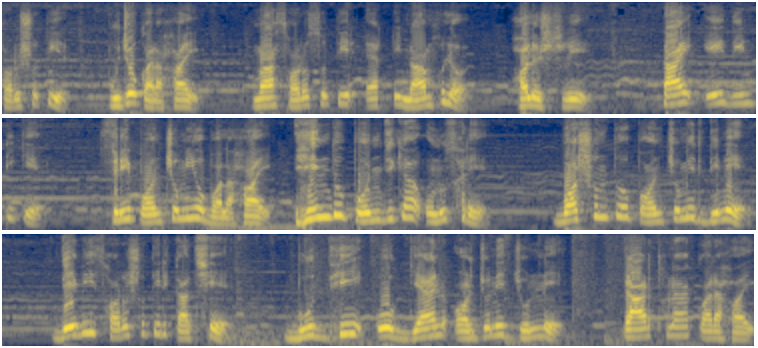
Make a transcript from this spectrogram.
সরস্বতীর পুজো করা হয়। মা সরস্বতীর একটি নাম হল হলশ্রী। তাই এই দিনটিকে শ্রী পঞ্চমীও বলা হয়। হিন্দু পঞ্জিকা অনুসারে বসন্ত পঞ্চমীর দিনে দেবী সরস্বতীর কাছে বুদ্ধি ও জ্ঞান অর্জনের জন্যে প্রার্থনা করা হয়।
